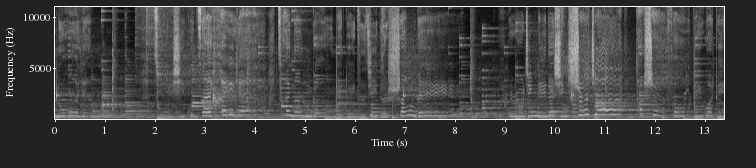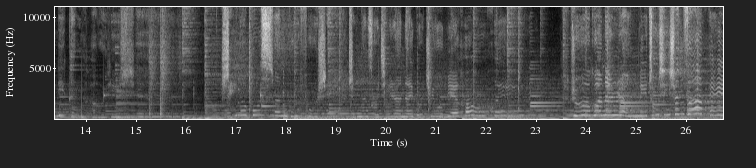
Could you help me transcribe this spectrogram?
诺言。终于习惯在黑夜，才能够面对自己的伤悲。如今你的新世界，它是否比我对你更我不算辜负谁，只能说既然爱过就别后悔。如果能让你重新选择陪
